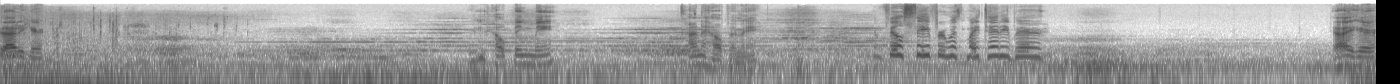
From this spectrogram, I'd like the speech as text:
Get out of here. Are you helping me? Kinda helping me. I feel safer with my teddy bear. Get out of here.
